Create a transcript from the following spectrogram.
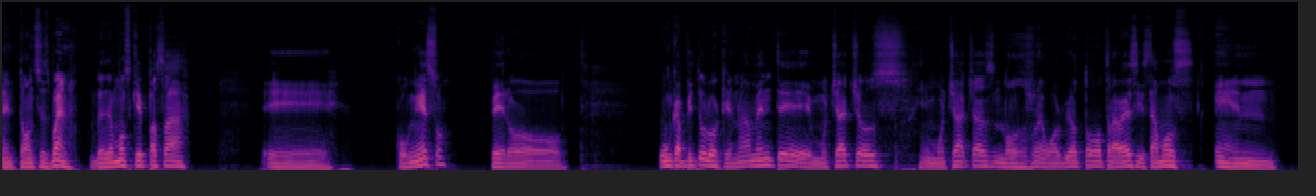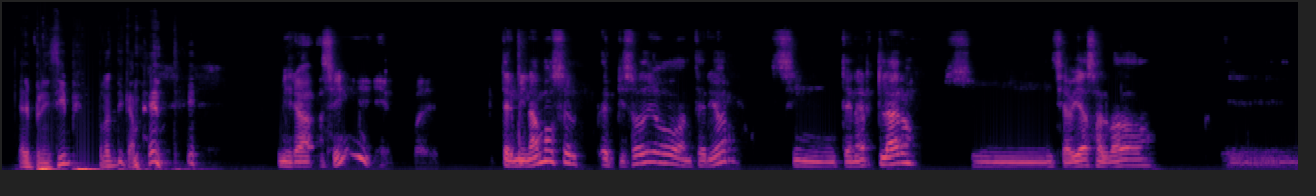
Entonces, bueno, veremos qué pasa eh, con eso. Pero un capítulo que nuevamente, muchachos y muchachas, nos revolvió todo otra vez y estamos en el principio, prácticamente. Mira, sí, terminamos el episodio anterior sin tener claro si se había salvado eh,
